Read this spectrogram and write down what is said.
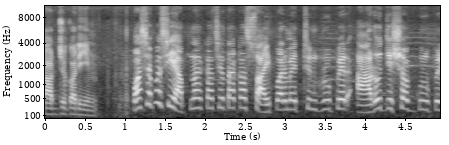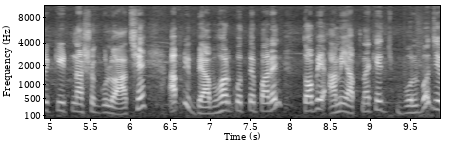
কার্যকরী। পাশাপাশি আপনার কাছে থাকা সাইপারমেট্রিন গ্রুপের আরও যেসব গ্রুপের কীটনাশকগুলো আছে, আপনি ব্যবহার করতে পারেন। তবে আমি আপনাকে বলব যে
